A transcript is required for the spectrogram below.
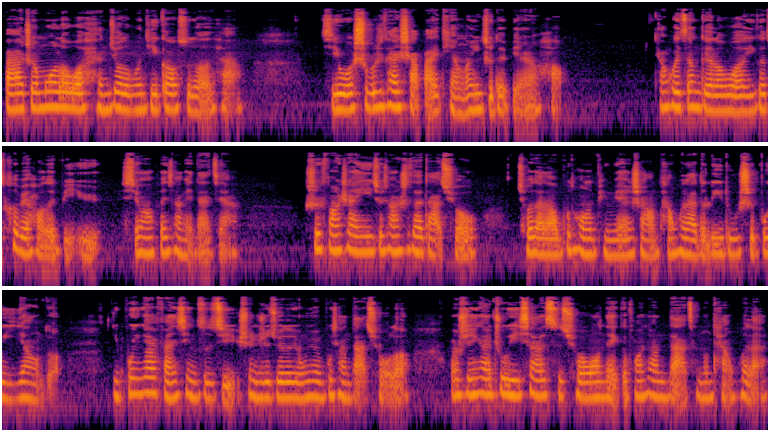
把折磨了我很久的问题告诉了他，即我是不是太傻白甜了，一直对别人好。他回赠给了我一个特别好的比喻。希望分享给大家，是防晒衣就像是在打球，球打到不同的平面上，弹回来的力度是不一样的。你不应该反省自己，甚至觉得永远不想打球了，而是应该注意下一次球往哪个方向打才能弹回来。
